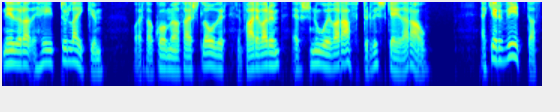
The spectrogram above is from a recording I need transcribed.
niður að heitu lækjum og er þá komið á þær slóðir sem farið var um ef snúið var aftur við skeiðar á. Ekki er vitað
